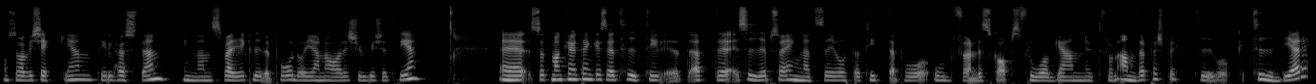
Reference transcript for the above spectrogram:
Och så har vi Tjeckien till hösten, innan Sverige kliver på då i januari 2023. Eh, så att man kan ju tänka sig att hittill, att eh, Sieps har ägnat sig åt att titta på ordförandeskapsfrågan utifrån andra perspektiv och tidigare.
